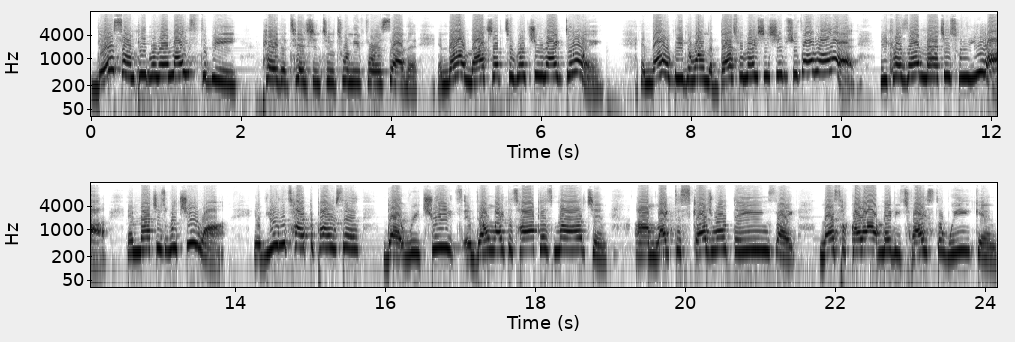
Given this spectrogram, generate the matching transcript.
there's some people that likes to be paid attention to 24 7, and they'll match up to what you like doing. And that will be the one of the best relationships you've ever had because that matches who you are and matches what you want. If you're the type of person that retreats and don't like to talk as much and um, like to schedule things like let's go out maybe twice a week and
